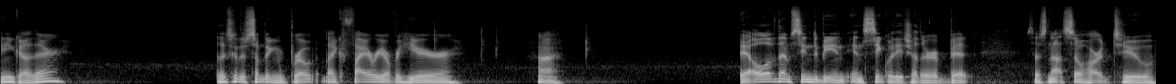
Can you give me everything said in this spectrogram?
Can you go there? It looks like there's something broke, like fiery over here. Huh. Yeah, all of them seem to be in, in sync with each other a bit. So it's not so hard to...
